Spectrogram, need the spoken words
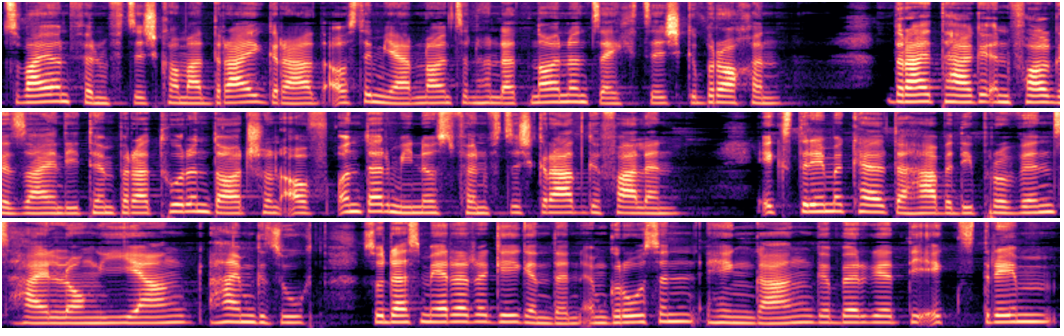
52,3 Grad aus dem Jahr 1969 gebrochen. Drei Tage in Folge seien die Temperaturen dort schon auf unter minus 50 Grad gefallen. Extreme Kälte habe die Provinz Heilongjiang heimgesucht, so dass mehrere Gegenden im großen Hingang-Gebirge die extrem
